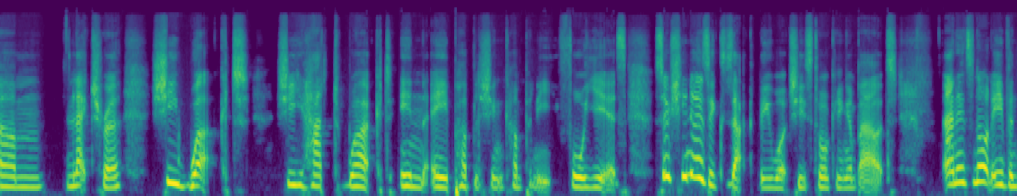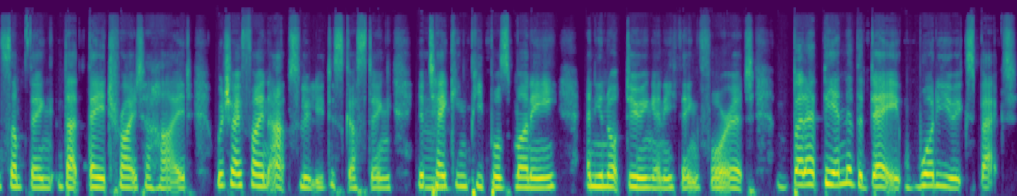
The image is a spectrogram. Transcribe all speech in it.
um, lecturer, she worked. She had worked in a publishing company for years, so she knows exactly what she's talking about. And it's not even something that they try to hide, which I find absolutely disgusting. You're Mm. taking people's money and you're not doing anything for it. But at the end of the day, what do you expect,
